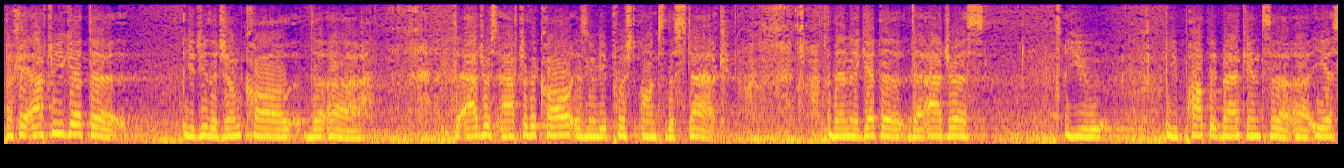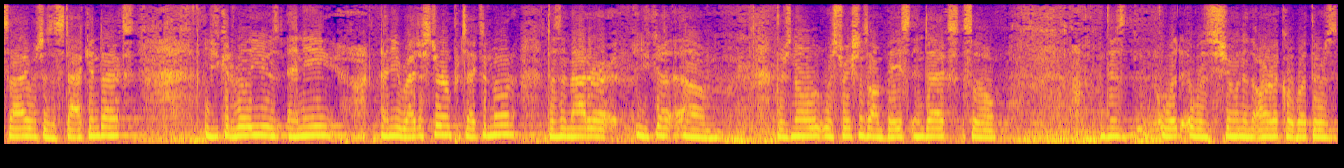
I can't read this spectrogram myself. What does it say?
Okay, after you get the, you do the jump call, the, uh, the address after the call is going to be pushed onto the stack. Then to get the, the address, you, you pop it back into uh, ESI, which is a stack index. You could really use any, any register in protected mode. Doesn't matter, you can, um, there's no restrictions on base index, so this what was shown in the article, but there's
